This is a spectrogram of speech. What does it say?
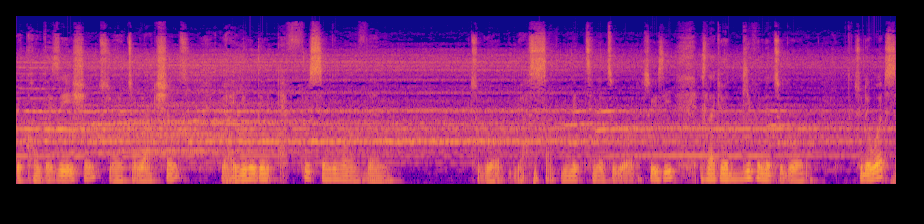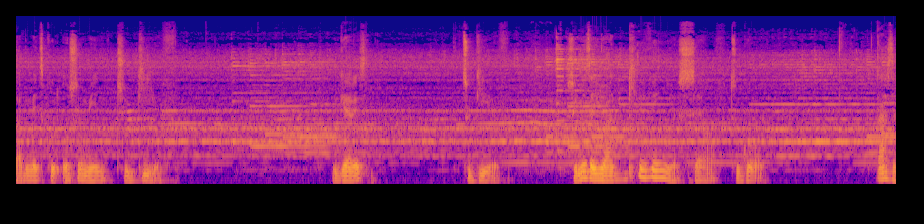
your conversations, your interactions. You are yielding every single one of them to God. You are submitting it to God. So you see, it's like you're giving it to God. So the word submit could also mean to give. You get it? To give. So it means that you are giving yourself to God. That's the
